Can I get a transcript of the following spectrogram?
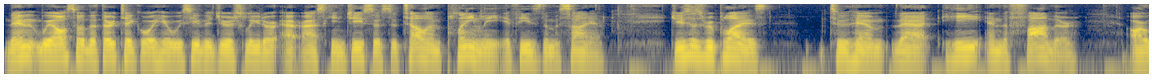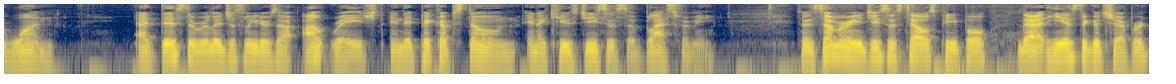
Then we also, the third takeaway here, we see the Jewish leader asking Jesus to tell him plainly if he's the Messiah. Jesus replies to him that he and the Father are one. At this, the religious leaders are outraged and they pick up stone and accuse Jesus of blasphemy. So, in summary, Jesus tells people that he is the Good Shepherd,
